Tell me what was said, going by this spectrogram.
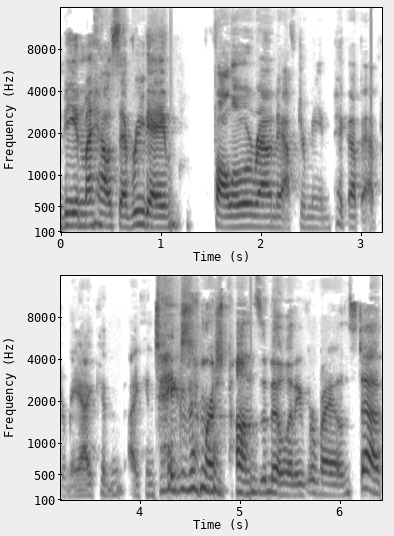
Be in my house every day follow around after me and pick up after me. I can I can take some responsibility for my own stuff.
